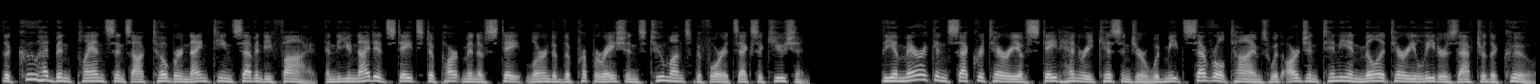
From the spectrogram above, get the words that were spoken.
The coup had been planned since October 1975, and the United States Department of State learned of the preparations two months before its execution. The American Secretary of State Henry Kissinger would meet several times with Argentinian military leaders after the coup,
